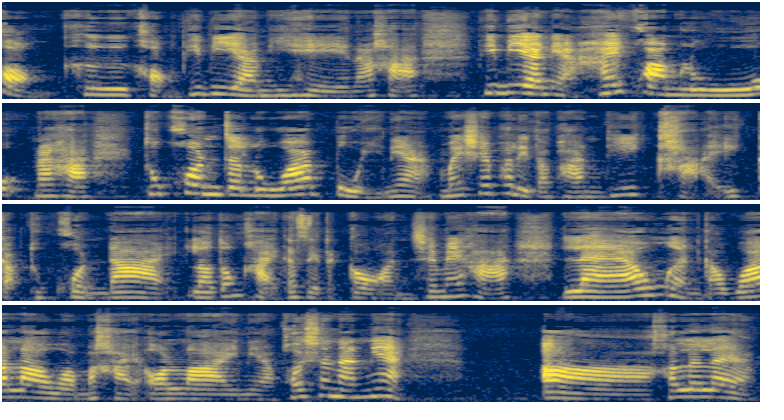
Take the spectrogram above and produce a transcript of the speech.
ของคือของพี่เบียร์มีเฮนะคะ พี่เบียร์เนี่ยให้ความรู้นะคะ ทุกคนจะรู้ว่าปุ๋ยเนี่ยไม่ใช่ผลิตภัณฑ์ที่ขายกับทุกคนได้ เราต้องขายเกษตรกรใช่ไหมคะ แล้วเหมือนกับว่าเราอะมาขายออนไลน์เนี่ย เพราะฉะนั้นเนี่ยเขาเรียกอะไรอะ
